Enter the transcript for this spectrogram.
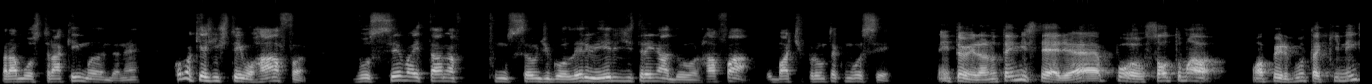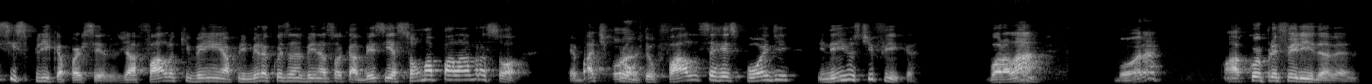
para mostrar quem manda, né? Como aqui a gente tem o Rafa, você vai estar tá na função de goleiro e ele de treinador. Rafa, o bate-pronto é com você. Então, Irã, não tem mistério. É, pô, solta uma, uma pergunta que nem se explica, parceiro. Já falo que vem a primeira coisa vem na sua cabeça e é só uma palavra só. É bate pronto. Eu falo, você responde e nem justifica. Bora lá? Bora. Uma cor preferida, velho.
